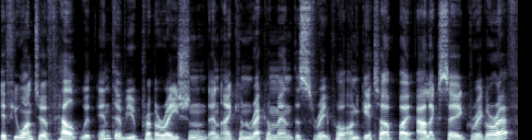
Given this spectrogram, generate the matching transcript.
If you want to have help with interview preparation, then I can recommend this repo on GitHub by Alexey Grigorev.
